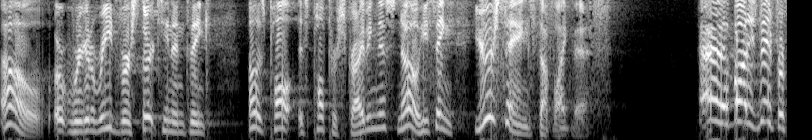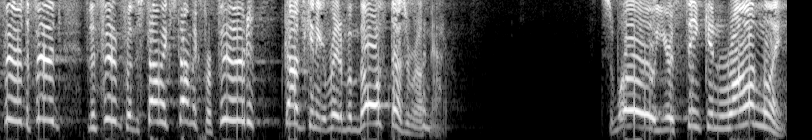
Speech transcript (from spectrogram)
oh, we're going to read verse 13 and think, oh, is Paul, is Paul prescribing this? No, he's saying, you're saying stuff like this. Ah, the body's made for food, the food, the food for the stomach, stomach for food. God's going to get rid of them both. Doesn't really matter. So, whoa, you're thinking wrongly.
